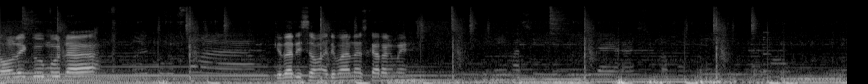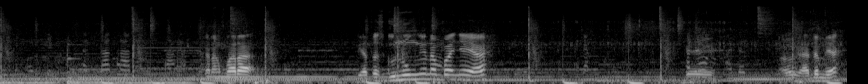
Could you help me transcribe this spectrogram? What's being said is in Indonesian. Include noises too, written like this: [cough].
Bunda. Waalaikumsalam. Kita di sama di mana sekarang nih? Ini masih di daerah Sukabumi. Karangpara. Di atas gunungnya nampaknya ya. Oke. Ada, ada Oh, adem ya.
